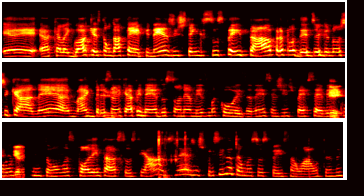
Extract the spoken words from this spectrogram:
é aquela igual a questão da TEP, né? A gente tem que suspeitar para poder diagnosticar, né? A impressão é. é. que a apneia do sono é a mesma coisa, né? Se a gente percebe é, quantos é... sintomas podem estar associados, né? A gente precisa ter uma suspeição alta, né?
